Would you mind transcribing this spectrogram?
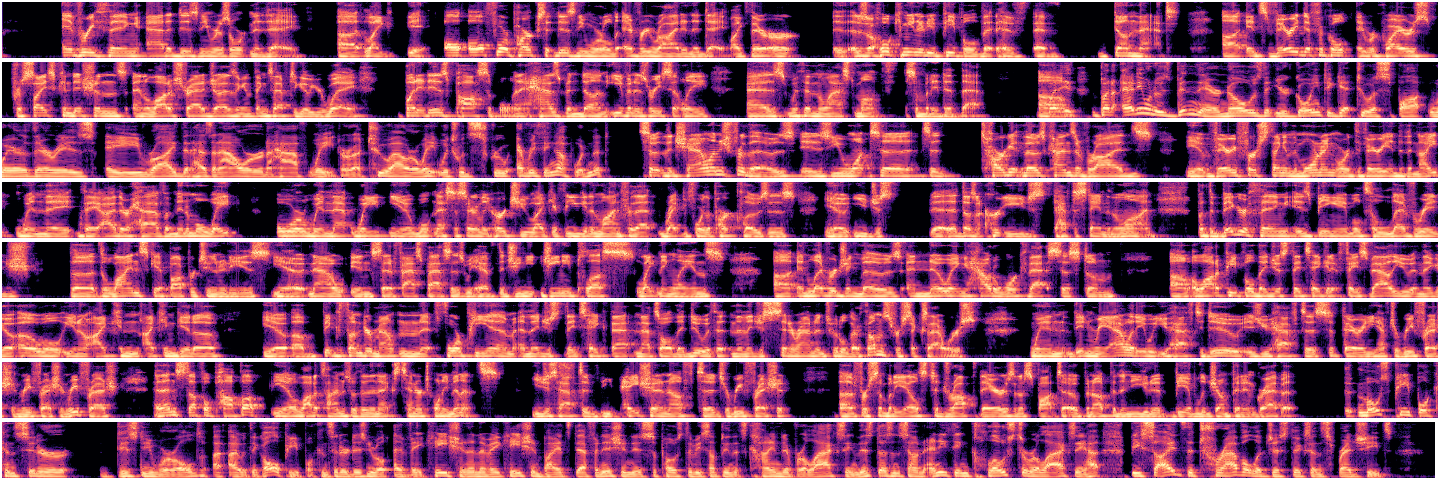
everything at a Disney resort in a day. Uh, like it, all, all four parks at Disney World, every ride in a day. Like there are, there's a whole community of people that have have done that. Uh, it's very difficult. It requires precise conditions and a lot of strategizing, and things have to go your way. But it is possible, and it has been done, even as recently as within the last month. Somebody did that. But, um, it, but anyone who's been there knows that you're going to get to a spot where there is a ride that has an hour and a half wait or a two hour wait, which would screw everything up, wouldn't it? So the challenge for those is you want to to target those kinds of rides you know, very first thing in the morning or at the very end of the night when they they either have a minimal wait or when that wait you know won't necessarily hurt you. Like if you get in line for that right before the park closes you know you just that doesn't hurt you. You just have to stand in the line. But the bigger thing is being able to leverage the the line skip opportunities. You know now instead of fast passes we have the genie genie plus lightning lanes uh, and leveraging those and knowing how to work that system um, a lot of people they just they take it at face value and they go, oh well, you know, I can I can get a you know a big Thunder Mountain at 4 p.m. and they just they take that and that's all they do with it, and then they just sit around and twiddle their thumbs for six hours. When in reality, what you have to do is you have to sit there and you have to refresh and refresh and refresh, and then stuff will pop up. You know, a lot of times within the next 10 or 20 minutes. You just have to be patient enough to to refresh it uh, for somebody else to drop theirs in a spot to open up and then you to be able to jump in and grab it. Most people consider Disney World, I, I, would think all people consider Disney World a vacation, and a vacation by its definition is supposed to be something that's kind of relaxing. This doesn't sound anything close to relaxing. How, besides the travel logistics and spreadsheets,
